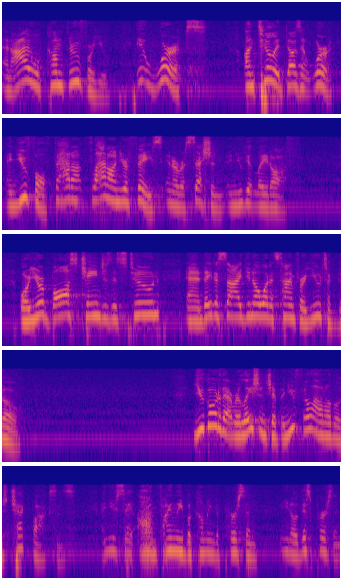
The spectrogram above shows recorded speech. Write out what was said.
and I will come through for you. It works until it doesn't work and you fall on, flat on your face in a recession and you get laid off. Or your boss changes its tune and they decide, you know what, it's time for you to go. You go to that relationship and you fill out all those check boxes and you say, oh, I'm finally becoming the person, you know, this person.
